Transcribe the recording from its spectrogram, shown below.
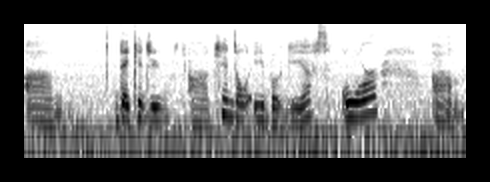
um, they could do uh, Kindle ebook gifts or um,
